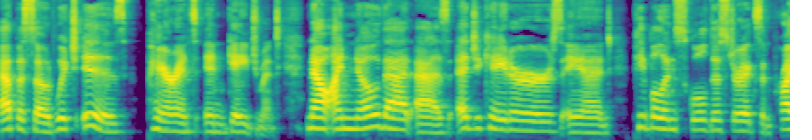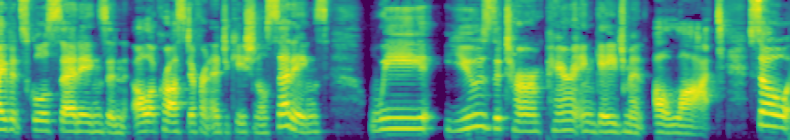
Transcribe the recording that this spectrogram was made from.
episode, which is parent engagement. Now, I know that as educators and people in school districts and private school settings and all across different educational settings, we use the term parent engagement a lot. So,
